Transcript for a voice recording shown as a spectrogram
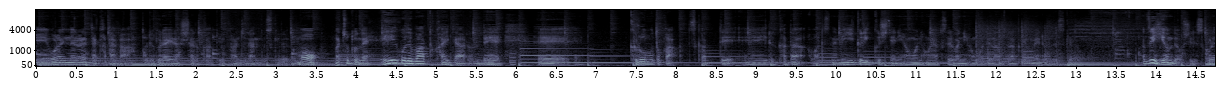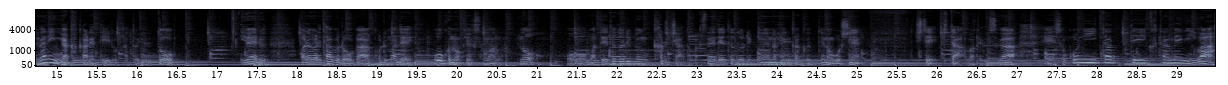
えー、ご覧になられた方がどれぐらいいらっしゃるかという感じなんですけれども、まあ、ちょっとね英語でバーッと書いてあるんで、えー、Chrome とか使っている方はですね右クリックして日本語に翻訳すれば日本語でなんとなく読めるんですけど、まあ、ぜひ読んでほしいです。これ何が書かれているかというといわゆる我々タブローがこれまで多くのお客様の、ま、データドリブンカルチャーとかですねデータドリブンへの変革っていうのをご支援してきたわけですが、え、そこに至っていくためには、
